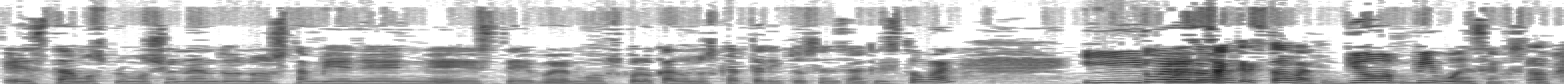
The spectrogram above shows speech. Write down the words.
estamos promocionándonos también en, este, hemos colocado unos cartelitos en San Cristóbal. Y Tú eres de San Cristóbal. Yo vivo en San Cristóbal. Ok,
